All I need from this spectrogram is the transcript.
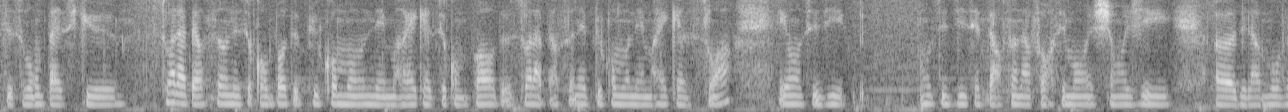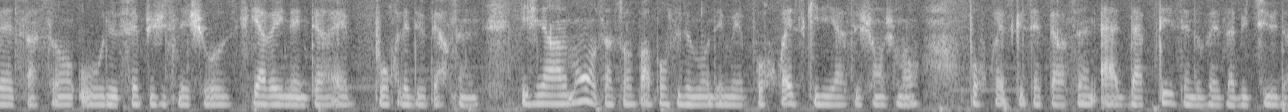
C'est souvent parce que soit la personne ne se comporte plus comme on aimerait qu'elle se comporte, soit la personne n'est plus comme on aimerait qu'elle soit et on se dit on se dit cette personne a forcément changé euh, de la mauvaise façon ou ne fait plus juste les choses et avait un intérêt pour les deux personnes. Et généralement, on ne s'assoit pas pour se demander mais pourquoi est-ce qu'il y a ce changement? Pourquoi est-ce que cette personne a adapté ses nouvelles habitudes?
